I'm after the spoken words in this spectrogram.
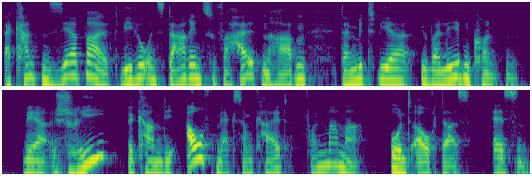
erkannten sehr bald, wie wir uns darin zu verhalten haben, damit wir überleben konnten. Wer schrie, bekam die Aufmerksamkeit von Mama und auch das Essen.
